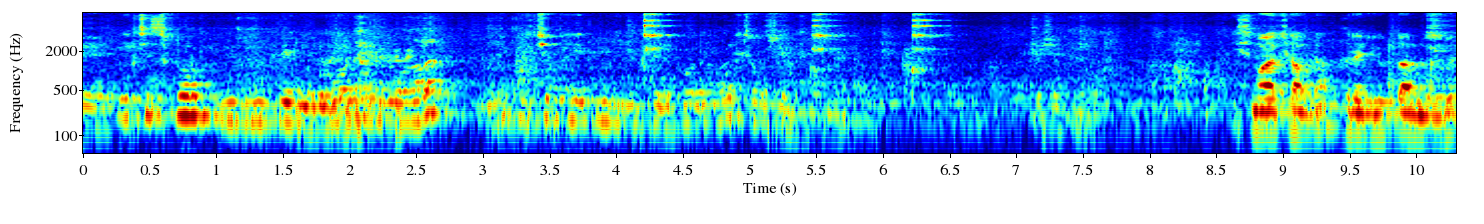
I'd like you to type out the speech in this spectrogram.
E, ilçe spor müdürlükleri koordinatör olarak ilçe milli eğitim müdürlükleri koordinatör olarak çalışıyorum. Teşekkür ederim. İsmail Çalgan, Kredi Yurtlar Müdürü.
